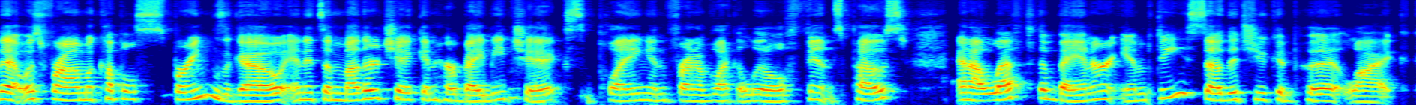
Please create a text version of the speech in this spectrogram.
that was from a couple springs ago, and it's a mother chick and her baby mm-hmm. chicks playing in front of like a little fence post. And I left the banner empty so that you could put like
